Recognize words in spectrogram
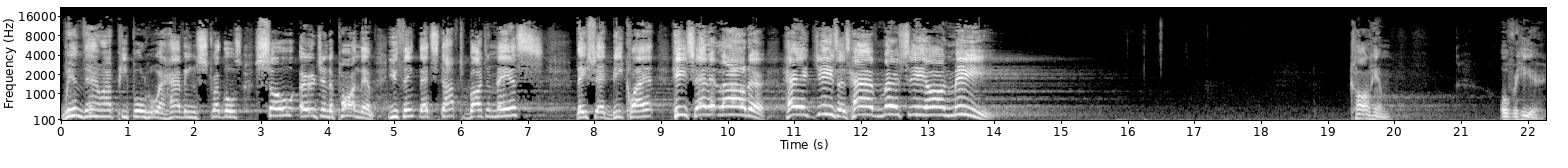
When there are people who are having struggles so urgent upon them, you think that stopped Bartimaeus? They said, Be quiet. He said it louder. Hey, Jesus, have mercy on me. Call him over here.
